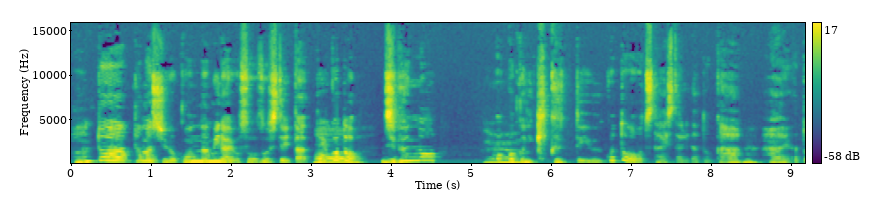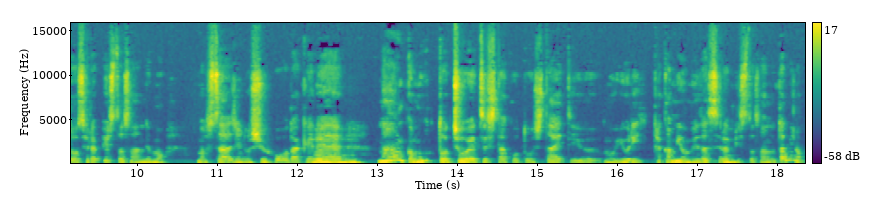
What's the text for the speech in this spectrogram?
本当は魂はこんな未来を想像していたっていうことを自分のを奥に聞くっていうことをお伝えしたりだとか、うんはい。あと、セラピストさんでも、マッサージの手法だけで、なんかもっと超越したことをしたいっていう、もうより高みを目指すセラピストさんのための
